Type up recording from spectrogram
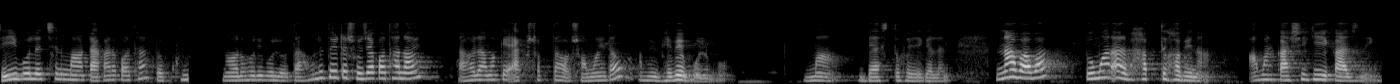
যেই বলেছেন মা টাকার কথা, তখন নরহরি বলল, তাহলে তো এটা সোজা কথা নয়। তাহলে আমাকে এক সপ্তাহ সময় দাও, আমি ভেবে বলব। মা ব্যস্ত হয়ে গেলেন। না বাবা, তোমার আর ভাবতে হবে না। আমার কাশি গিয়ে কাজ নেই।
